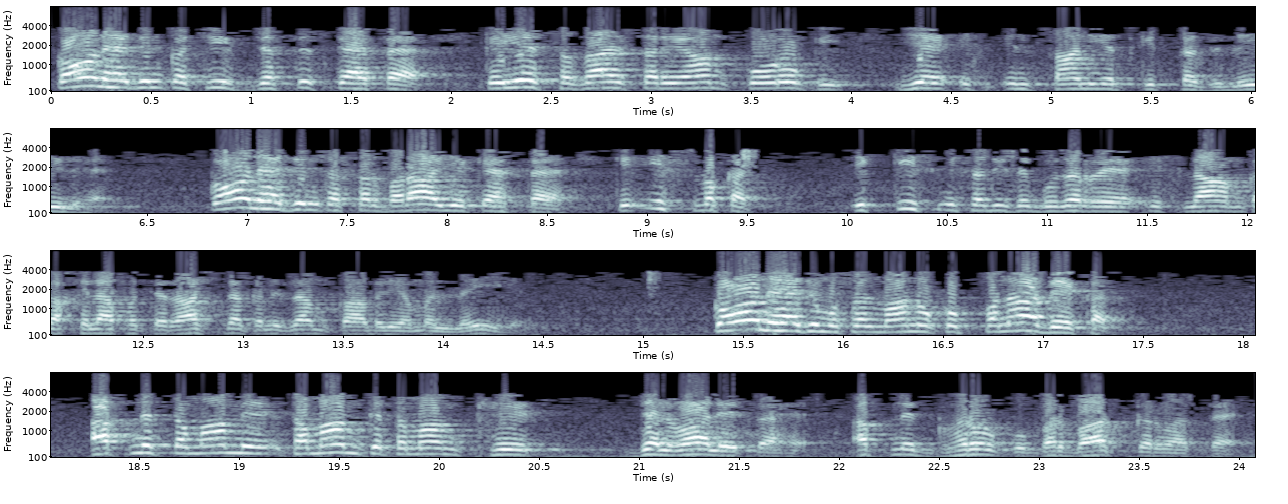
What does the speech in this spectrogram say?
کون ہے جن کا چیف جسٹس کہتا ہے کہ یہ سزائے سریام کوڑوں کی، یہ اس انسانیت کی تجلیل ہے۔ کون ہے جن کا سربراہ یہ کہتا ہے کہ اس وقت اکیسویں صدی سے گزر رہے اسلام کا خلافت راشدہ کا نظام قابل عمل نہیں ہے۔ کون ہے جو مسلمانوں کو پناہ دے کر اپنے تمام تمام کے تمام کھیت جلوا لیتا ہے، اپنے گھروں کو برباد کرواتا ہے۔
